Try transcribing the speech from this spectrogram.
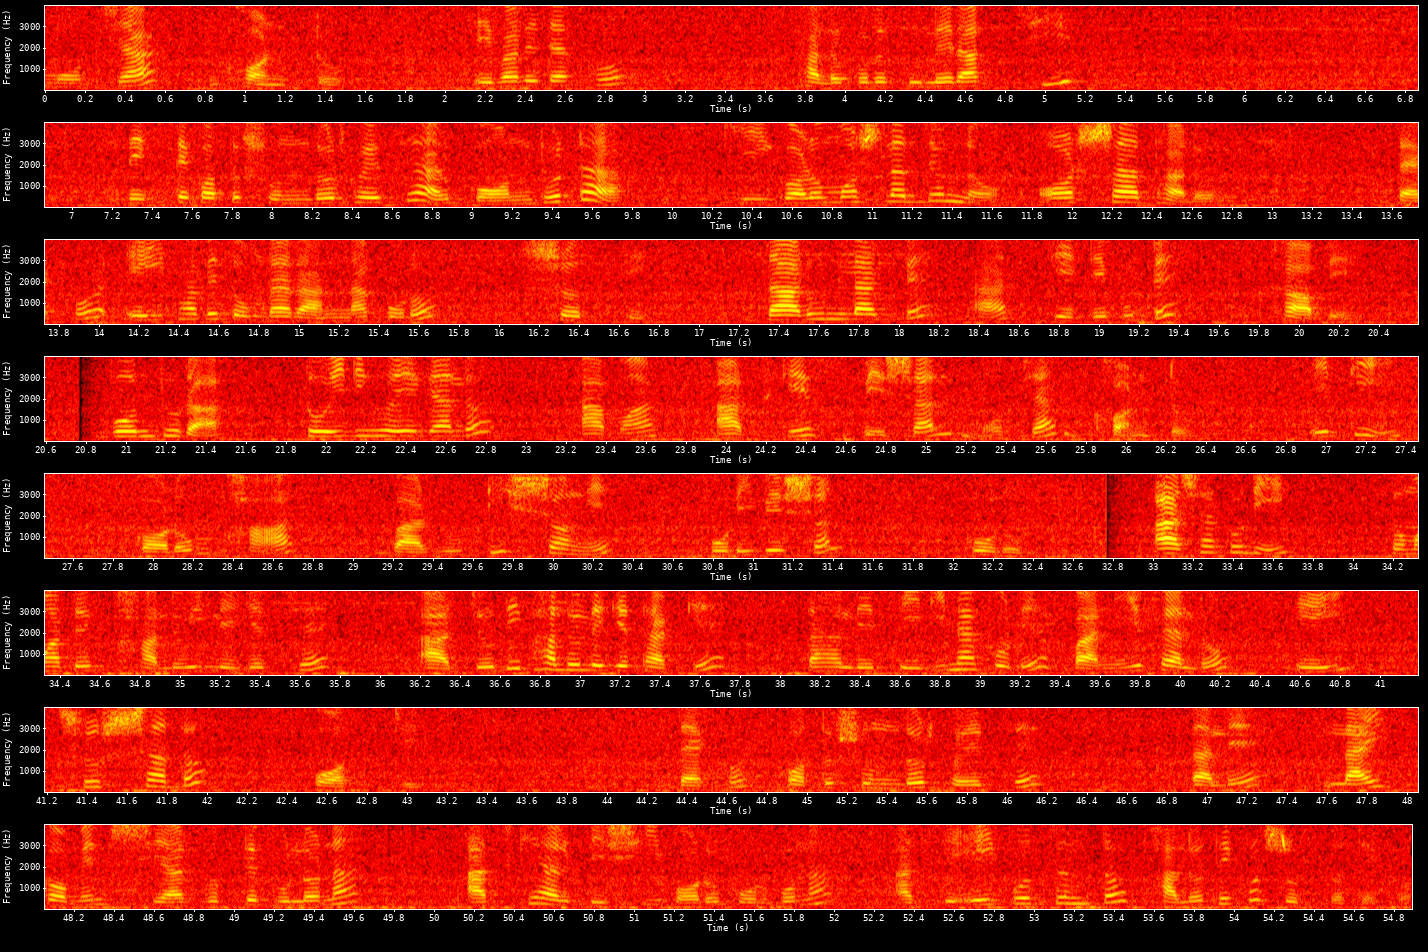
মোচা ঘন্ট। এবারে দেখো, ভালো করে তুলে রাখছি। দেখতে কত সুন্দর হয়েছে আর গন্ধটা ঘি গরম মশলার জন্য অসাধারণ। দেখো, এইভাবে তোমরা রান্না করো, সত্যি। দারুণ লাগবে আর চেটে পুটে খাবে। বন্ধুরা, তৈরি হয়ে গেল আমার আজকে স্পেশাল মোচার ঘন্ট। এটি গরম ভাত বা রুটির সঙ্গে পরিবেশন করুন। আশা করি তোমাদের ভালোই লেগেছে। আর যদি ভালো লেগে থাকে, তাহলে দেরি না করে বানিয়ে ফেলো এই সুস্বাদু পদটি। দেখো কত সুন্দর হয়েছে। তাহলে লাইক কমেন্ট শেয়ার করতে ভুলো না। আজকে আর বেশি বড় করব না। আজকে এই পর্যন্ত ভালো থেকো, সুস্থ থেকো।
